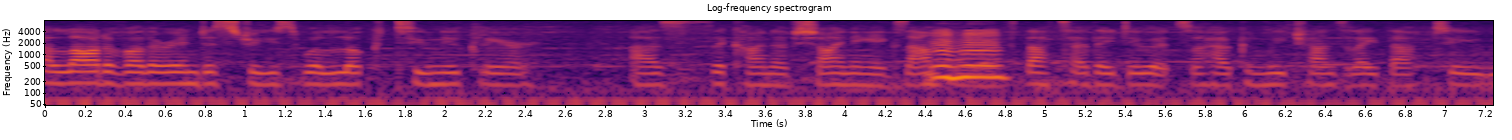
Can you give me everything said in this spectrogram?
a lot of other industries will look to nuclear as the kind of shining example Mhm. of that's how they do it. So how can we translate that to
